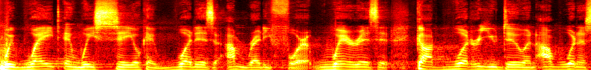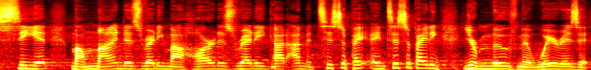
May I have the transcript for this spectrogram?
We wait and we see, okay, what is it? I'm ready for it. Where is it? God, what are you doing? I want to see it. My mind is ready. My heart is ready. God, I'm anticipate, anticipating your movement. Where is it?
